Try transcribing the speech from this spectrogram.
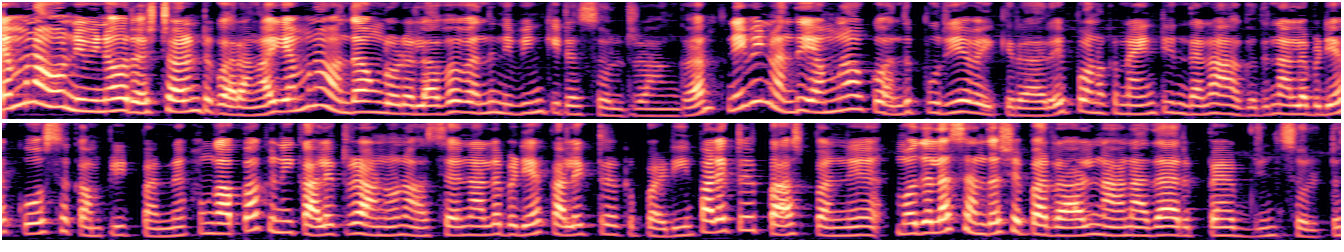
யமுனாவும் நிவினும் ரெஸ்டாரண்ட்டுக்கு வராங்க. யமுனா வந்து அவங்களோட லவ் வந்து நிவின் கிட்ட சொல்கிறாங்க நிவின் வந்து யமுனாவுக்கு வந்து புரிய வைக்கிறாரு. இப்போ உனக்கு நைன்டீன் தானே ஆகுது. நல்லபடியா கோர்ஸை கம்ப்ளீட் பண்ணு. உங்க அப்பாவுக்கு நீ கலெக்டர் ஆகணும்னு ஆசை. நல்லபடியா கலெக்டருக்கு படி. கலெக்டர் பாஸ் பண்ணு. முதல்ல சந்தோஷப்படுற ஆள் நானா தான் இருப்பேன் அப்படின்னு சொல்லிட்டு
